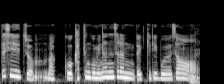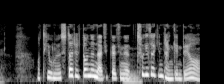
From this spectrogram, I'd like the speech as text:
뜻이 좀 맞고 같은 고민하는 사람들끼리 모여서 네. 어떻게 보면 수다를 떠는 아직까지는 음. 초기적인 단계인데요.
